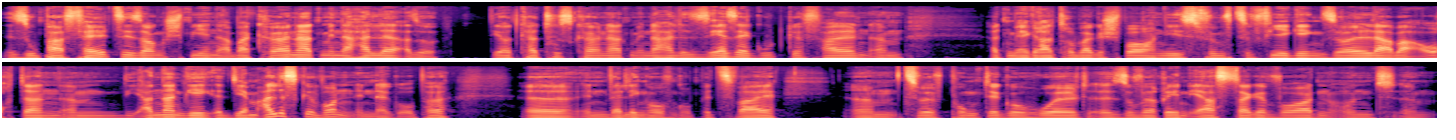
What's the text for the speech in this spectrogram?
eine super Feldsaison spielen. Aber Körner hat mir in der Halle, also DJK Tuskörne hat mir in der Halle sehr, sehr gut gefallen. Ähm, hatten wir ja gerade drüber gesprochen, die ist 5 zu 4 gegen Sölde, aber auch dann ähm, die anderen Gegner, die haben alles gewonnen in der Gruppe äh, in Wellinghofen Gruppe 2. Ähm, zwölf Punkte geholt, äh, souverän Erster geworden und ähm,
